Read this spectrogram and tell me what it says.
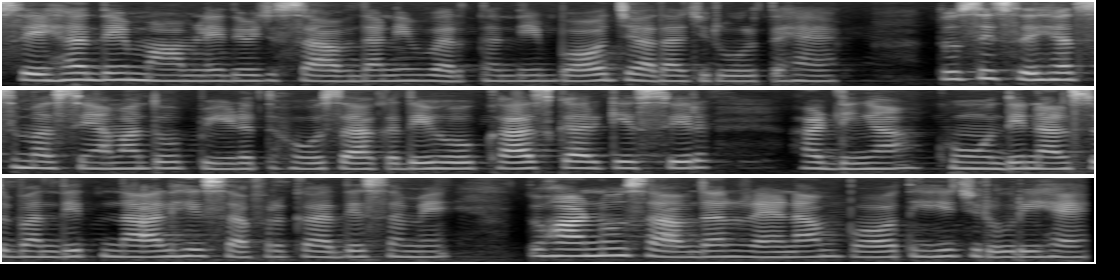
ਸਿਹਤ ਦੇ ਮਾਮਲੇ ਦੇ ਵਿੱਚ ਸਾਵਧਾਨੀ ਵਰਤਣ ਦੀ ਬਹੁਤ ਜ਼ਿਆਦਾ ਜ਼ਰੂਰਤ ਹੈ। ਤੁਸੀਂ ਸਿਹਤ ਸਮੱਸਿਆਵਾਂ ਤੋਂ ਪੀੜਤ ਹੋ ਸਕਦੇ ਹੋ, ਖਾਸ ਕਰਕੇ ਸਿਰ, ਹੱਡੀਆਂ, ਖੂਨ ਦੇ ਨਾਲ ਸੰਬੰਧਿਤ ਨਾਲ ਹੀ ਸਫ਼ਰ ਕਰਦੇ ਸਮੇਂ। ਤੁਹਾਨੂੰ ਸਾਵਧਾਨ ਰਹਿਣਾ ਬਹੁਤ ਹੀ ਜ਼ਰੂਰੀ ਹੈ।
